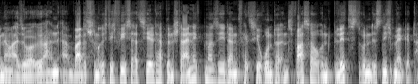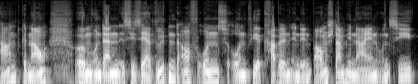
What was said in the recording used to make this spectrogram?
Genau, also äh, war das schon richtig, wie ich es erzählt habe, dann steinigt man sie, dann fällt sie runter ins Wasser und blitzt und ist nicht mehr getarnt, genau. Ähm, und dann ist sie sehr wütend auf uns und wir krabbeln in den Baumstamm hinein und sie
